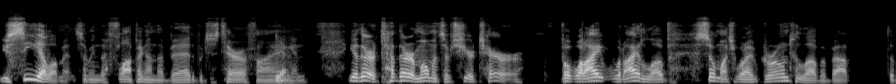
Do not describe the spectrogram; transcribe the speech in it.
You see elements. I mean, the flopping on the bed, which is terrifying, and you know there are t- there are moments of sheer terror. But what I what I love so much, what I've grown to love about the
